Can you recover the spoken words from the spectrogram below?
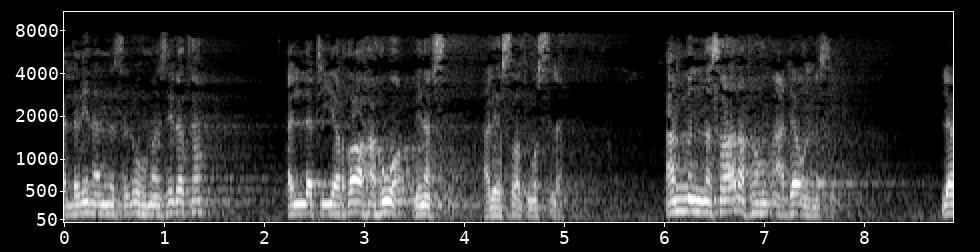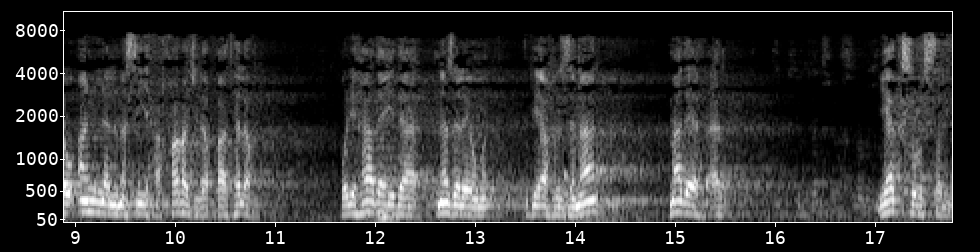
الذين نزلوه منزلته التي يرضاها هو بنفسه عليه الصلاة والسلام. أما النصارى فهم أعداء المسيح. لو أن المسيح خرج لقاتلهم. ولهذا إذا نزل يوم في آخر الزمان ماذا يفعل؟ يكسر الصليب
